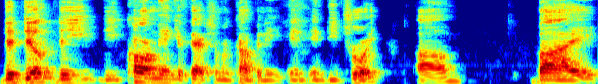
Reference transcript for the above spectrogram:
the, the the car manufacturing company in, in Detroit um, by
